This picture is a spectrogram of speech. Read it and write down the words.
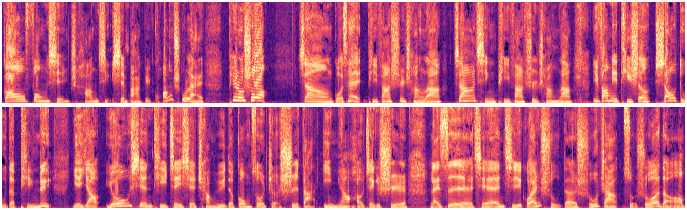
高风险场景，先把它给框出来。譬如说，像果菜批发市场啦、家禽批发市场啦，一方面提升消毒的频率，也要优先替这些场域的工作者施打疫苗。好，这个是来自前疾管署的署长所说的哦。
